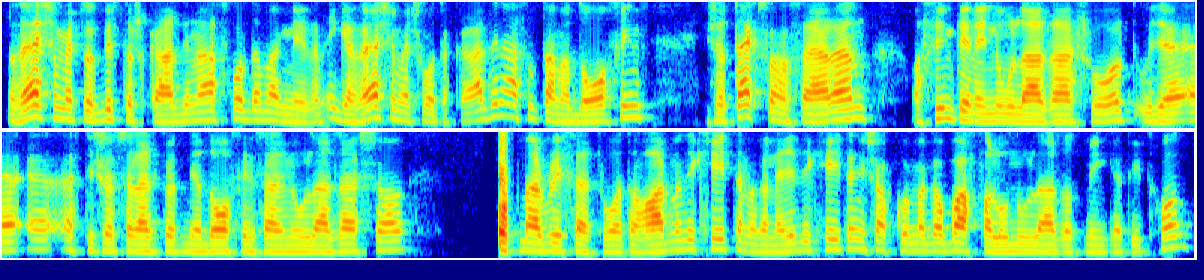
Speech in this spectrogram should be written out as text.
az első meccs az biztos Cardinals volt, de megnézem. Igen, az első meccs volt a Cardinals, utána a Dolphins, és a Texans ellen a szintén egy nullázás volt, ugye e, e, ezt is össze lehet kötni a Dolphins ellen nullázással, ott már Brissett volt a harmadik héten, meg a negyedik héten is, akkor meg a Buffalo nullázott minket itthon,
